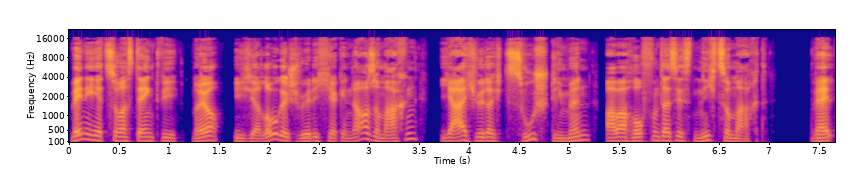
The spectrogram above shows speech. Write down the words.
Wenn ihr jetzt sowas denkt wie, naja, ist ja logisch, würde ich ja genauso machen, ja, ich würde euch zustimmen, aber hoffen, dass ihr es nicht so macht. Weil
